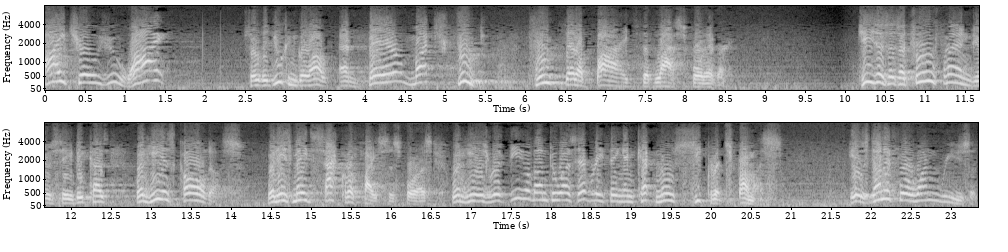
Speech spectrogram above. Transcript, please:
I chose you. Why? So that you can go out and bear much fruit. Fruit that abides, that lasts forever. Jesus is a true friend, you see, because when he has called us, when he's made sacrifices for us, when he has revealed unto us everything and kept no secrets from us, he has done it for one reason,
